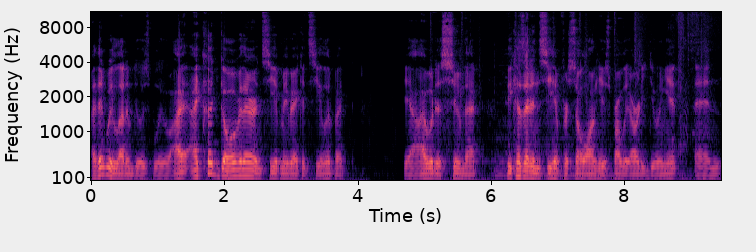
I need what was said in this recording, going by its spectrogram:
I think we let him do his blue. I, I could go over there and see if maybe I could seal it, but yeah, I would assume that because I didn't see him for so long, he was probably already doing it, and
